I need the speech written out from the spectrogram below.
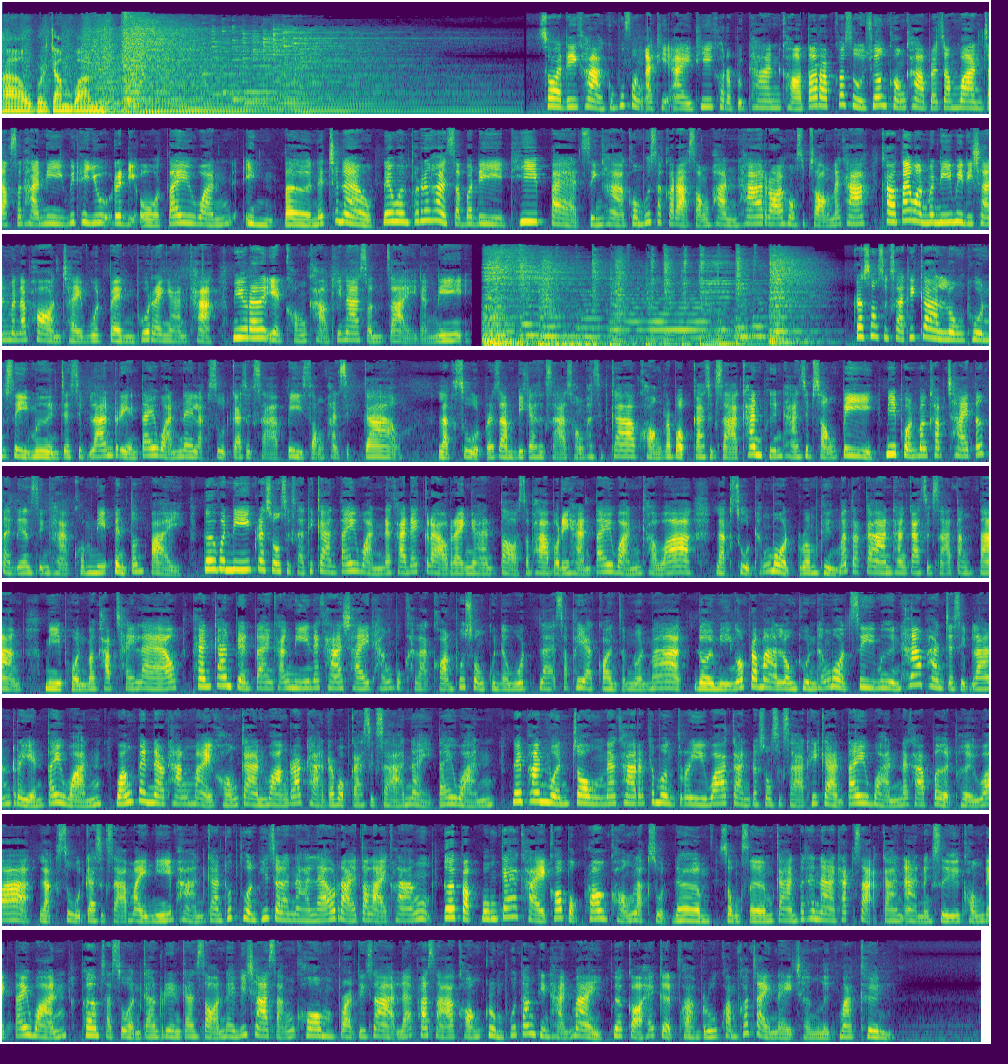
ข่าวประจำวัน สวัสดีค่ะ คุณผู้ฟัง RTI ที่เคารพทุกท่าน ขอต้อนรับเข้าสู่ช่วงของข่าวประจำวันจากสถานีวิทยุเรดิโอไต้หวันอินเตอร์เนชั่นแนล ในวันพฤหัสบดีที่ 8 สิงหาคมพุทธศักราช 2562 นะคะ ข่าวไต้หวันวันนี้มีดิฉันมณพร ชัยวุฒิเป็นผู้รายงานค่ะ มีรายละเอียดของข่าวที่น่าสนใจดังนี้ กระทรวงศึกษาธิการลงทุน 40,070 ล้านเหรียญไต้หวันในหลักสูตรการศึกษาปี 2019 หลักสูตรประจำปีการศึกษา 2019 ของระบบการศึกษาขั้นพื้นฐาน 12 ปี มีผลบังคับใช้ตั้งแต่เดือนสิงหาคมนี้เป็นต้นไป โดยวันนี้กระทรวงศึกษาธิการไต้หวันนะคะ ได้กล่าวรายงานต่อสภาบริหารไต้หวันค่ะว่า หลักสูตรทั้งหมดรวมถึงมาตรการทางการศึกษาต่างๆ มีผลบังคับใช้แล้ว แผนการเปลี่ยนแปลงครั้งนี้นะคะ ใช้ทั้งบุคลากรผู้ทรงคุณวุฒิและทรัพยากรจำนวนมาก โดยมีงบประมาณลงทุนทั้งหมด 45,070 ล้านเหรียญไต้หวัน หวังเป็นแนวทางใหม่ของการวางรากฐานระบบการศึกษาในไต้หวันในพันหวนจงนะคะรัฐมนตรีว่าการกระทรวงศึกษาธิการไต้หวันนะคะ เปิดเผยว่าหลักสูตรการศึกษาใหม่นี้ผ่านการทบทวนพิจารณาแล้วหลายต่อหลายครั้ง โดยปรับปรุงแก้ไขข้อบกพร่องของหลักสูตรเดิม ส่งเสริมการพัฒนาทักษะการอ่านหนังสือของเด็กไต้หวัน เพิ่มสัดส่วนการเรียนการสอนในวิชาสังคม ประวัติศาสตร์และภาษาของกลุ่มผู้ตั้งถิ่นฐานใหม่ เพื่อก่อให้เกิดความรู้ความเข้าใจในเชิงลึกมากขึ้น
